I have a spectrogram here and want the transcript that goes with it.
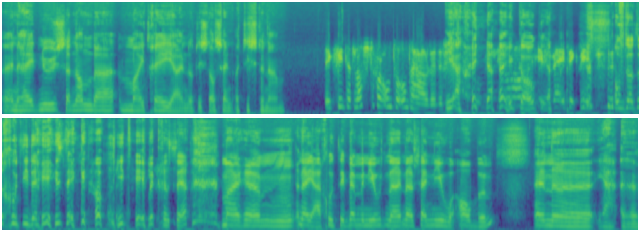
en hij heet nu Sananda Maitreya en dat is dan zijn artiestennaam. Ik vind het lastiger om te onthouden. Dus ja, ja ik ook. Ja. weet ik niet. Of dat een goed idee is, denk ik ook niet, eerlijk gezegd. Maar um, nou ja, goed, ik ben benieuwd naar, naar zijn nieuwe album. En uh, ja, uh, uh,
